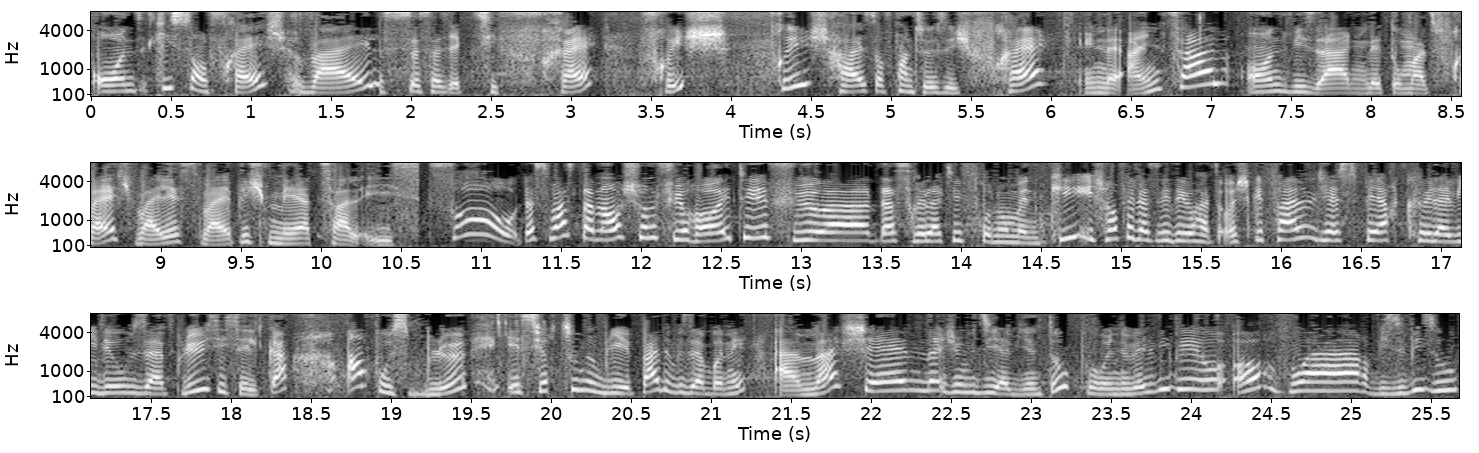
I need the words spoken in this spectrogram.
Und qui sont fraîches, weil es ist das Adjektiv frais, frisch. Frisch heißt auf Französisch frais in der Einzahl und wir sagen der Tomate fraiche, weil es weiblich Mehrzahl ist. So, das war's dann auch schon für heute für das Relativpronomen qui. Ich hoffe, das Video hat euch gefallen. J'espère que la vidéo vous a plu. Si c'est le cas, un pouce bleu et surtout n'oubliez pas de vous abonner à ma chaîne. Je vous dis à bientôt pour une nouvelle vidéo. Au revoir, bisous bisous.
